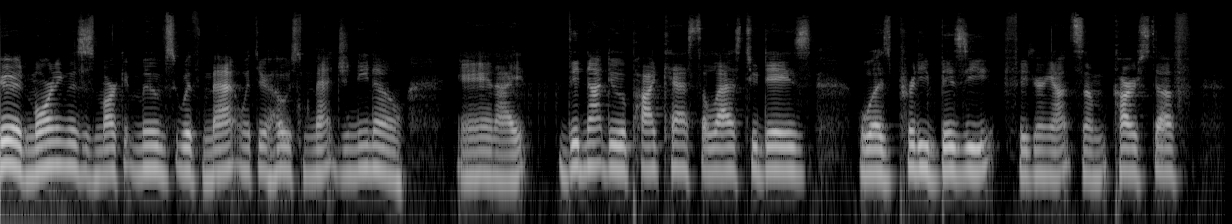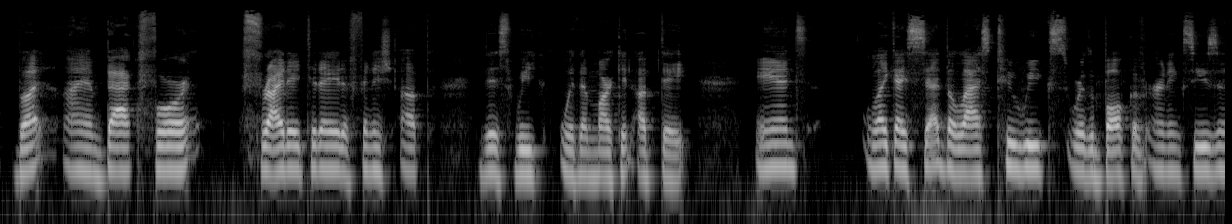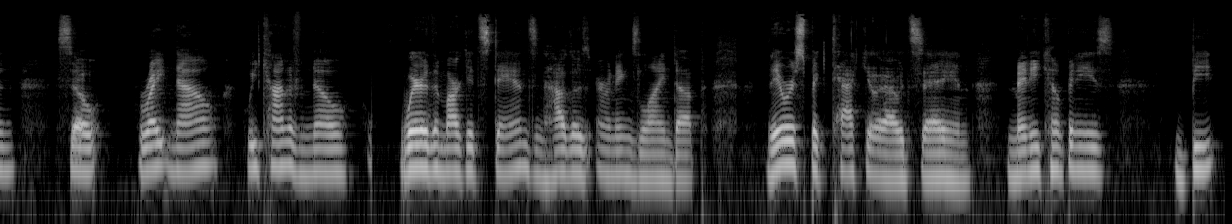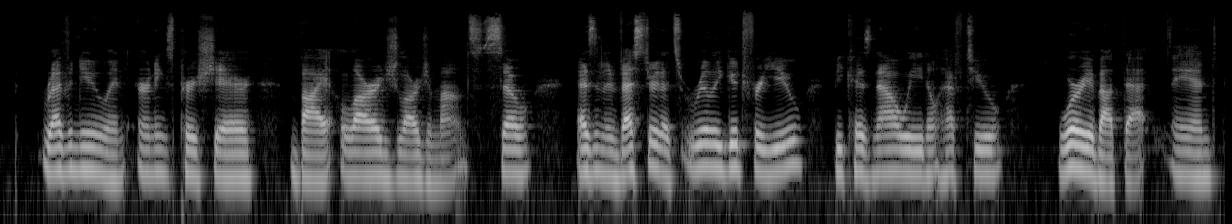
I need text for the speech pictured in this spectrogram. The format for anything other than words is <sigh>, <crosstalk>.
Good morning. This is Market Moves with Matt, with your host, Matt Janino. And I did not do a podcast the last two days, was pretty busy figuring out some car stuff. But I am back for Friday today to finish up this week with a market update. And like I said, the last two weeks were the bulk of earnings season. So right now, we kind of know where the market stands and how those earnings lined up. They were spectacular, I would say, and many companies beat revenue and earnings per share by large, large amounts. So, as an investor, that's really good for you because now we don't have to worry about that. And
